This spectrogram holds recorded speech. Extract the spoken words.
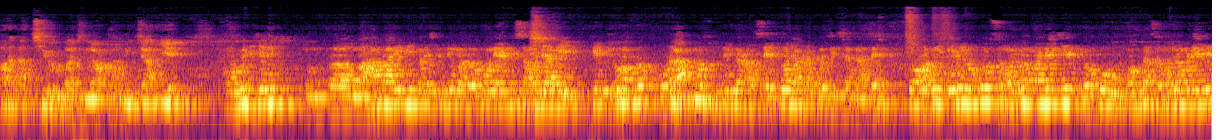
और अच्छी उपज लौटानी चाहिए કોવિડ જેવી અ, મહામારીની પરિસ્થિતિમાં લોકોને એની સમજ આવી કે જો આપણો ખોરાકનો શુદ્ધિકરણ હશે તો જ આપણે બચી શકાશે તો હવે એ લોકો સમજવા માંડે છે લોકો ઉપભોક્તા સમજવા માંડે છે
